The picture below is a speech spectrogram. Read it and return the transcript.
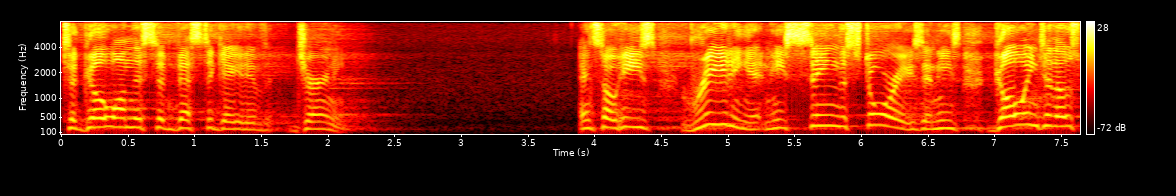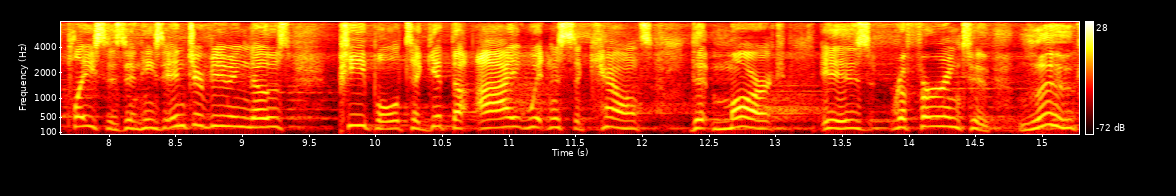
to go on this investigative journey. And so he's reading it and he's seeing the stories and he's going to those places and he's interviewing those people to get the eyewitness accounts that Mark is referring to. Luke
